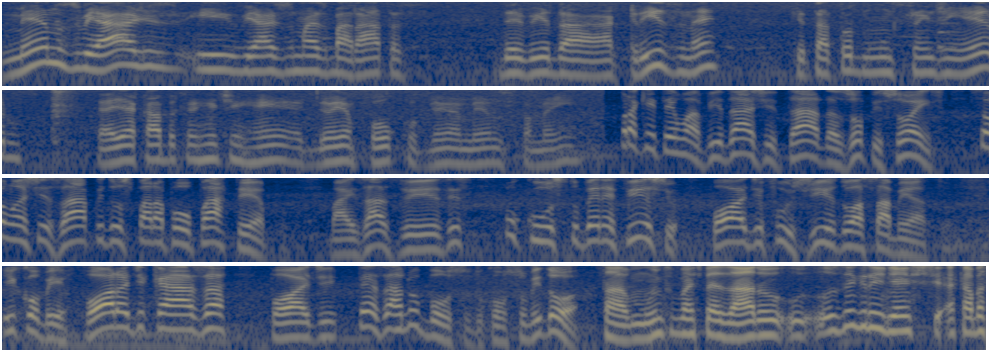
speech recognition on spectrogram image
menos viagens e viagens mais baratas devido à crise, né? Que está todo mundo sem dinheiro. Aí acaba que a gente ganha pouco, ganha menos também. Para quem tem uma vida agitada, as opções são lanches rápidos para poupar tempo. Mas às vezes o custo-benefício pode fugir do orçamento. E comer fora de casa pode pesar no bolso do consumidor. Tá muito mais pesado. Os ingredientes acabam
